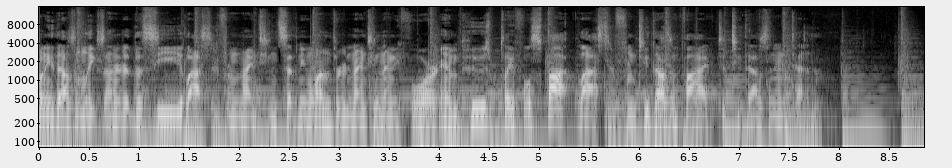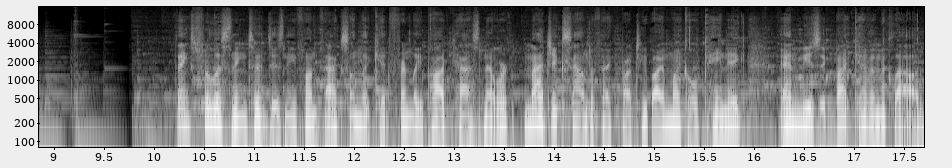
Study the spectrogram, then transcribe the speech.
20,000 Leagues Under the Sea lasted from 1971 through 1994, and Pooh's Playful Spot lasted from 2005 to 2010. Thanks for listening to Disney Fun Facts on the kid friendly podcast network Magic Sound Effect, brought to you by Michael Koenig, and music by Kevin MacLeod.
